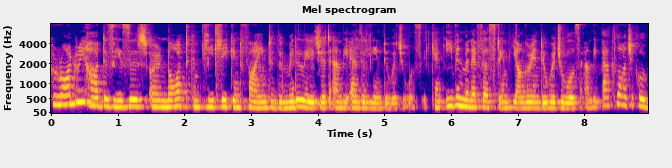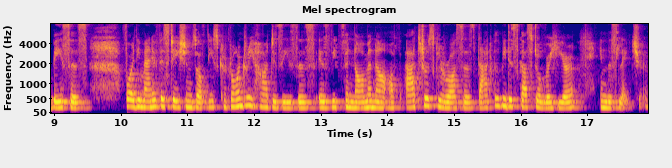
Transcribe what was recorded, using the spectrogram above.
Coronary heart diseases are not completely confined to the middle aged and the elderly individuals. It can even manifest in the younger individuals, and the pathological basis for the manifestations of these coronary heart diseases is the phenomena of atherosclerosis that will be discussed over here in this lecture.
